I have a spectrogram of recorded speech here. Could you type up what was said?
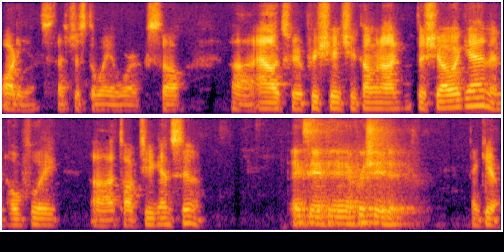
audience. That's just the way it works. So, uh, Alex, we appreciate you coming on the show again and hopefully uh, talk to you again soon. Thanks, Anthony. I appreciate it. Thank you.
